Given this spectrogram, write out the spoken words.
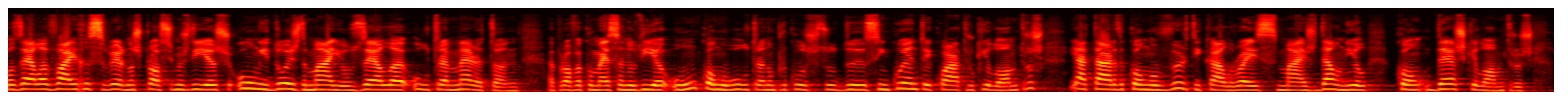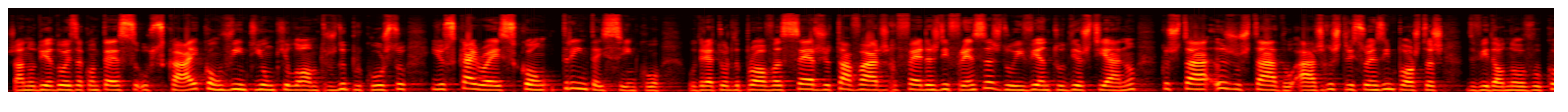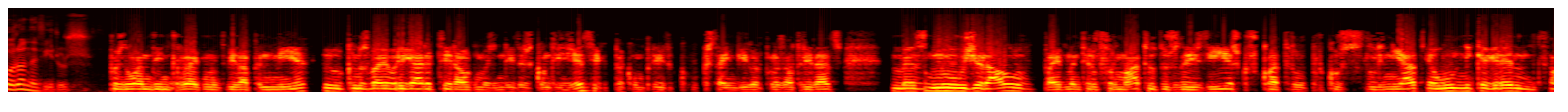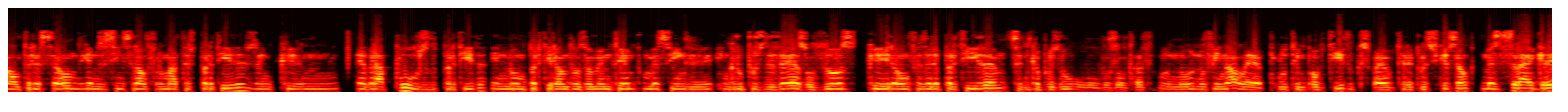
Vozela vai receber nos próximos dias 1 e 2 de maio o Zela Ultra Marathon. A prova começa no dia 1 com o Ultra num percurso de 54 km e à tarde com o Vertical Race mais Downhill com 10 km. Já no dia 2 acontece o Sky com 21 km de percurso e o Sky Race com 35. O diretor de prova Sérgio Tavares refere as diferenças do evento deste ano, que está ajustado às restrições impostas devido ao novo coronavírus depois de um ano de interregno devido à pandemia, o que nos vai obrigar a ter algumas medidas de contingência para cumprir o que está em vigor pelas autoridades, mas no geral vai manter o formato dos 10 dias com os quatro percursos delineados. A única grande alteração, digamos assim, será o formato das partidas, em que hum, haverá pools de partida, e não partirão todos ao mesmo tempo, mas sim de, em grupos de 10 ou 12 que irão fazer a partida, sendo que depois o, o resultado no, no, final é pelo tempo obtido que se vai obter a classificação, mas será grande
